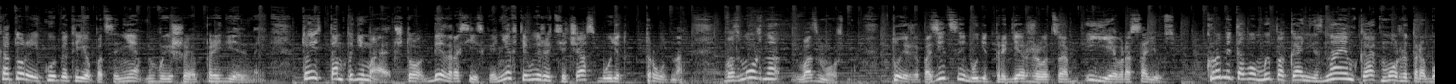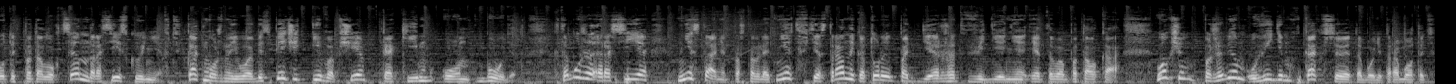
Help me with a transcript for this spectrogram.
которые купят ее по цене выше предельной. То есть там понимают, что без российской нефти выжить сейчас будет трудно. Возможно, возможно. Той же позиции будет придерживаться и Евросоюз. Кроме того, мы пока не знаем, как может работать потолок цен на российскую нефть, как можно его обеспечить и вообще каким он будет. К тому же Россия не станет поставлять нефть в те страны, которые поддержат введение этого потолка. В общем, поживем, увидим, как все это будет работать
